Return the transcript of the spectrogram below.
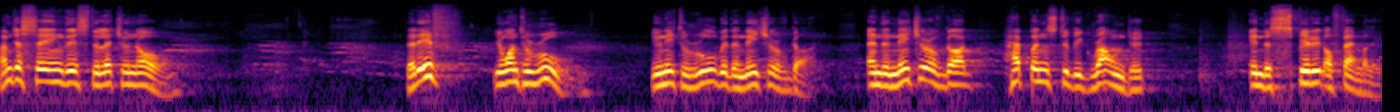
I'm just saying this to let you know that if you want to rule, you need to rule with the nature of God. And the nature of God happens to be grounded in the spirit of family.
